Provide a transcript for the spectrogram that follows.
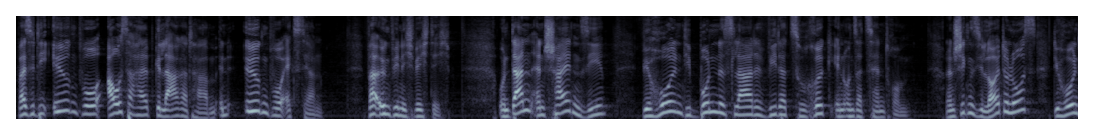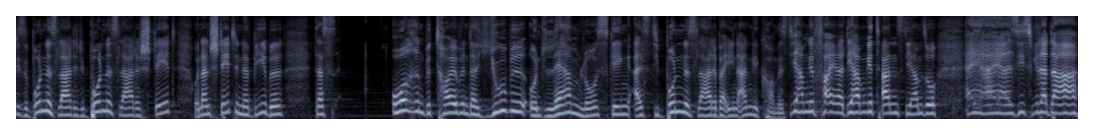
weil sie die irgendwo außerhalb gelagert haben, in irgendwo extern. War irgendwie nicht wichtig. Und dann entscheiden sie, wir holen die Bundeslade wieder zurück in unser Zentrum. Und dann schicken sie Leute los, die holen diese Bundeslade, die Bundeslade steht und dann steht in der Bibel, dass ohrenbetäubender Jubel und Lärm losging, als die Bundeslade bei ihnen angekommen ist. Die haben gefeiert, die haben getanzt, die haben so, hey, hey, hey sie ist wieder da.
